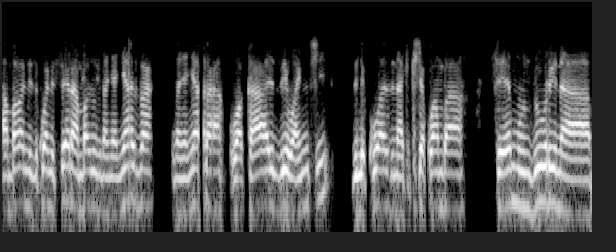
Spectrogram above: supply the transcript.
ambao zilikuwa ni sera ambazo zinanyanyaza zinanyanyasa wakaazi wa nchi, zilikuwa zinahakikisha kwamba sehemu nzuri na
